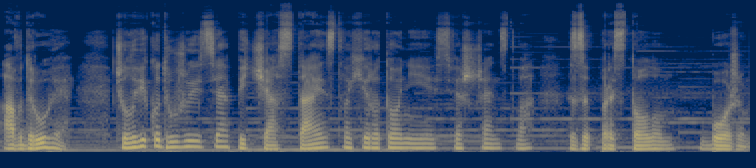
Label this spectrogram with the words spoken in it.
А вдруге, чоловік одружується під час таїнства хіротонії священства з престолом Божим.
